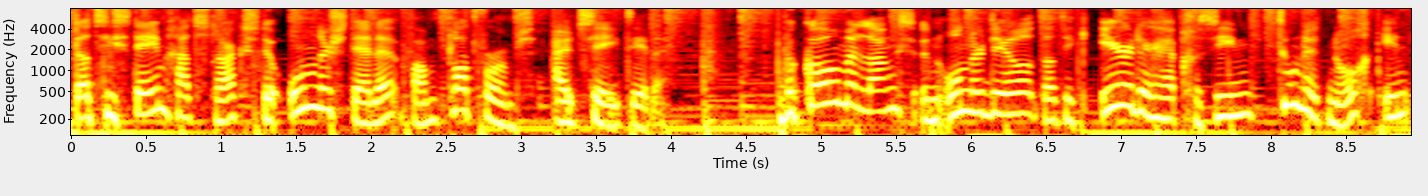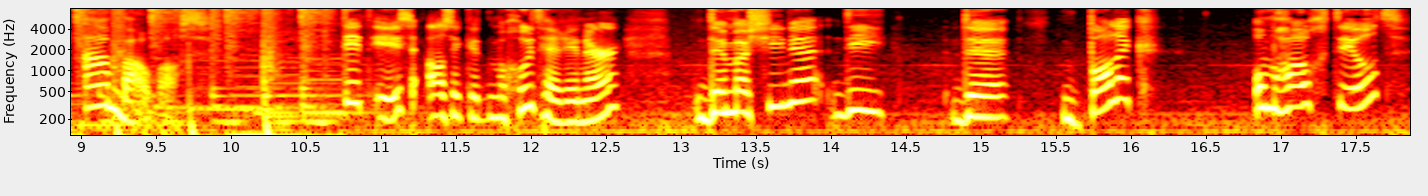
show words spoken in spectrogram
Dat systeem gaat straks de onderstellen van platforms uit zee tillen. We komen langs een onderdeel dat ik eerder heb gezien toen het nog in aanbouw was. Dit is, als ik het me goed herinner, de machine die de balk omhoog tilt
